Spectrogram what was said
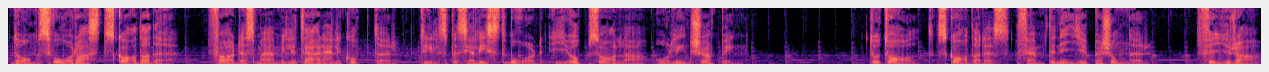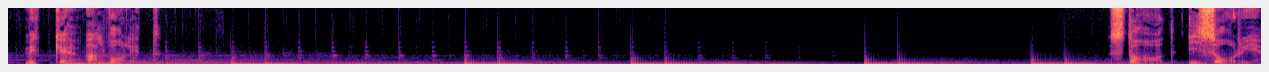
De svårast skadade fördes med militärhelikopter till specialistvård i Uppsala och Linköping. Totalt skadades 59 personer, fyra mycket allvarligt. Stad i sorg.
